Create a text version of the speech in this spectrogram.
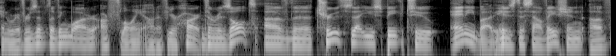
and rivers of living water are flowing out of your heart. The result of the truths that you speak to anybody is the salvation of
